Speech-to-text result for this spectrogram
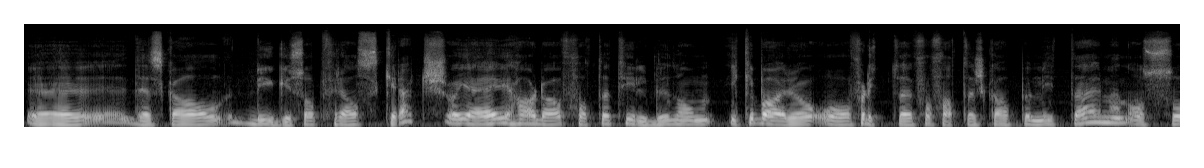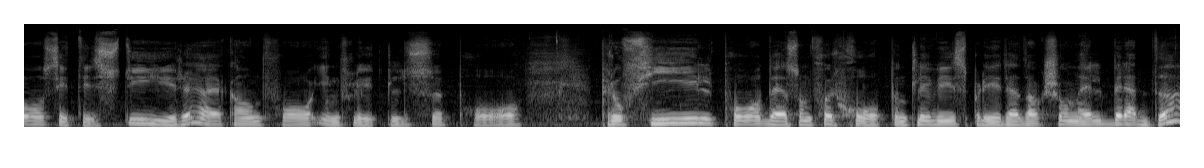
Eh, Det skal bygges opp fra scratch. Og jeg har da fått et tilbud om ikke bare å flytte forfatterskapet mitt der, men også sitte i styret. Jeg kan få innflytelse på profil, på det som forhåpentligvis blir redaksjonell bredde.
